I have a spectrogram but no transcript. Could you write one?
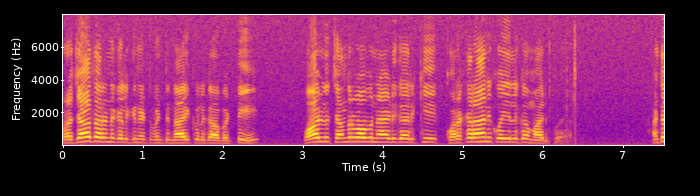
ప్రజాదరణ కలిగినటువంటి నాయకులు కాబట్టి వాళ్ళు చంద్రబాబు నాయుడు గారికి కొరకరాని కొయ్యలుగా మారిపోయారు. అంటే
